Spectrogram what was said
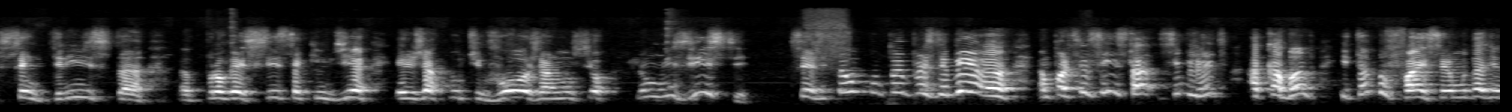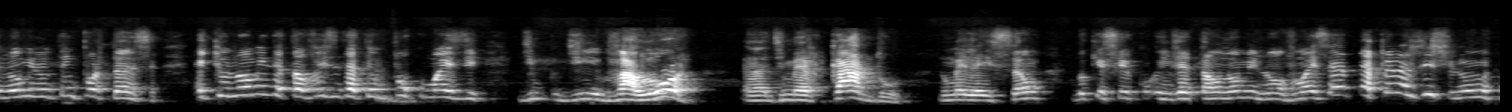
centrista, uh, progressista, que um dia ele já cultivou, já anunciou. Não, existe. Ou seja, então, o PSDB é um partido assim, está simplesmente acabando. E tanto faz, se ele mudar de nome, não tem importância. É que o nome ainda talvez ainda tenha um pouco mais de, de, de valor de mercado numa eleição do que se inventar um nome novo. Mas é, apenas isso. Não,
